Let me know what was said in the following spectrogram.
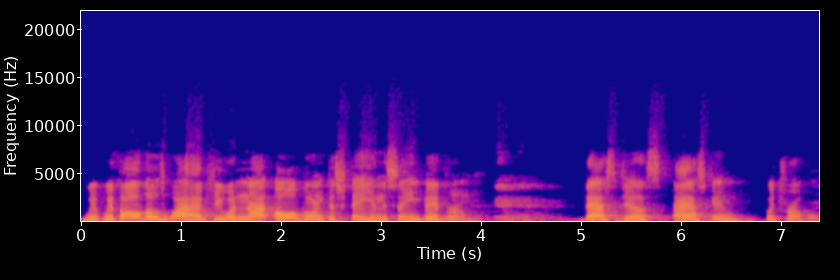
With, with all those wives, you are not all going to stay in the same bedroom. That's just asking for trouble.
